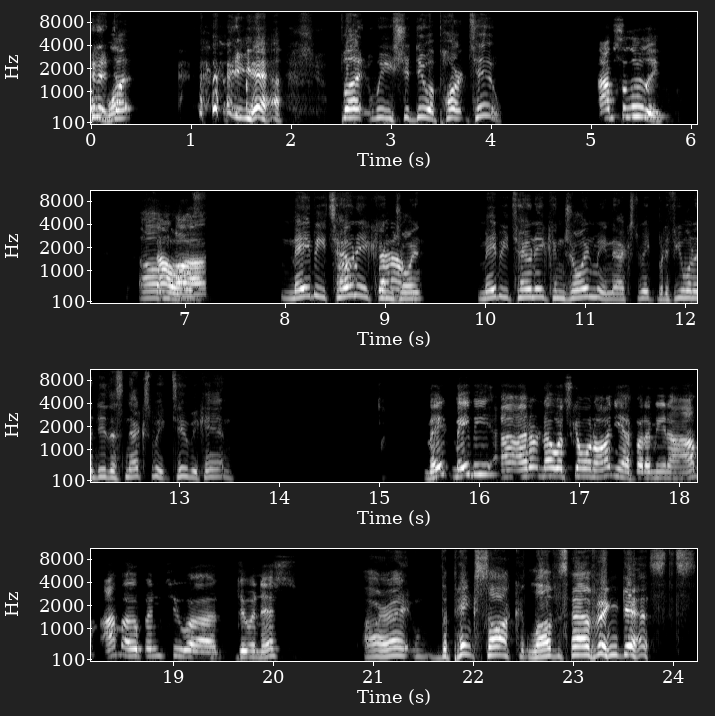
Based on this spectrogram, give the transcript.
And it what? does- yeah, but we should do a part two. Absolutely. Um, No, uh, maybe Tony can down. join. Maybe Tony can join me next week. But if you want to do this next week too, we can. Maybe, maybe uh, I don't know what's going on yet, but I mean, I'm I'm open to uh doing this. All right. The Pink Sock loves having guests.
